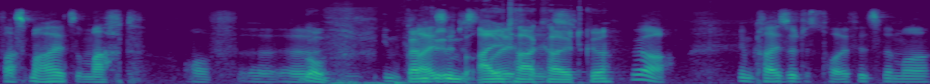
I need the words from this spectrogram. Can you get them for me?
was man halt so macht auf äh, Ja, im Kreise im des Alltag Teufels. halt, gell? Ja, im Kreise des Teufels, wenn man,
